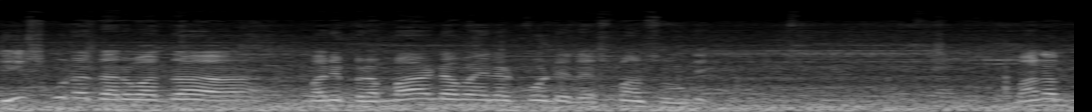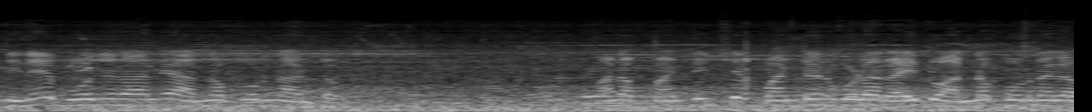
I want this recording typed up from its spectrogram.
తీసుకున్న తర్వాత మరి బ్రహ్మాండమైనటువంటి రెస్పాన్స్ ఉంది. మనం తినే భోజనాన్ని అన్నపూర్ణ అంటాం. మనం పండించే పంటను కూడా రైతు అన్నపూర్ణగా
